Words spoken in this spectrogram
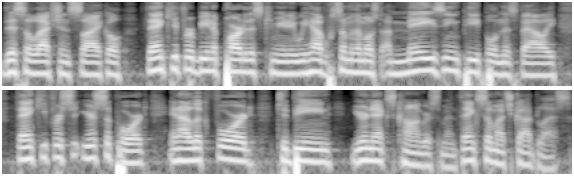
this election cycle. Thank you for being a part of this community. We have some of the most amazing people in this valley. Thank you for your support, and I look forward to being your next congressman. Thanks so much. God bless.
